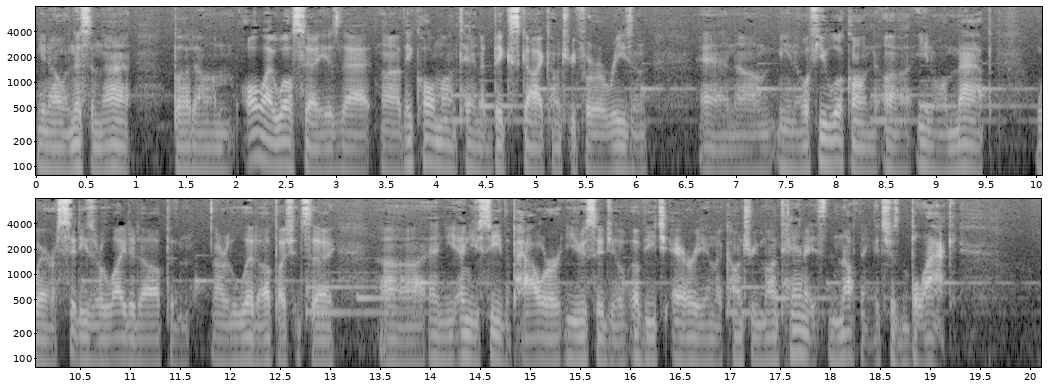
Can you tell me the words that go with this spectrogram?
you know and this and that. But um, all I will say is that uh, they call Montana Big Sky Country for a reason. And um, you know, if you look on uh, you know a map where cities are lighted up and are lit up, I should say, uh, and you, and you see the power usage of, of, each area in the country, Montana is nothing. It's just black.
